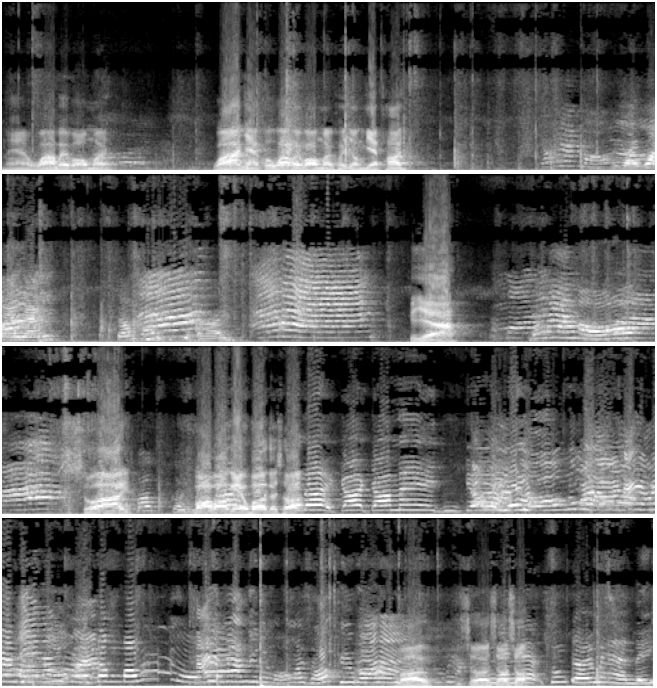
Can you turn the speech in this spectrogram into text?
Nè quá bề bộn rồi. Quá nhà cửa quá bề bộn rồi phải dọn dẹp thôi. Rồi có ai đây cháu cái dài dạ cái gì ạ sữa cười bo bo ghẹo bơ kìa sữa. Cho cho mấy cho bơ sữa sữa sữa. Xuống chơi mấy anh đi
